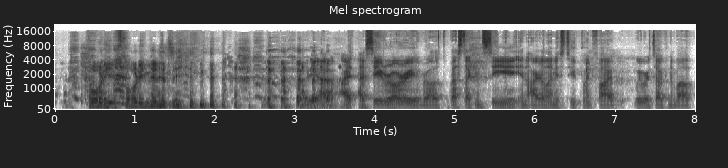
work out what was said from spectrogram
40, 40 minutes in. But yeah, I, I see Rory wrote best I can see in Ireland is 2.5. We were talking about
